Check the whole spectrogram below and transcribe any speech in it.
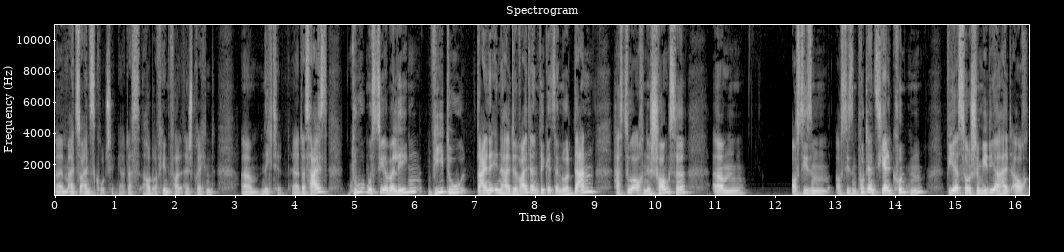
äh, im 1 zu 1 Coaching. Ja, das haut auf jeden Fall entsprechend ähm, nicht hin. Ja, das heißt, du musst dir überlegen, wie du deine Inhalte weiterentwickelst, denn nur dann hast du auch eine Chance, ähm, aus diesem, aus diesen potenziellen Kunden via Social Media halt auch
